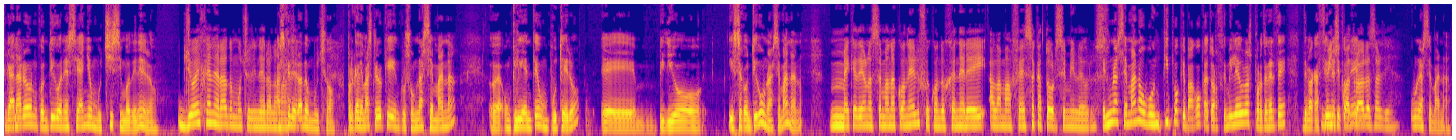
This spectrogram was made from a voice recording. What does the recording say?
Ganaron contigo en ese año muchísimo dinero. Yo he generado mucho dinero a la Has generado mucho. Porque además creo que incluso una semana eh, un cliente, un putero, eh, pidió irse contigo una semana, ¿no? Me quedé una semana con él, fue cuando generé a la mafesa 14.000 euros. En una semana hubo un tipo que pagó 14.000 euros por tenerte de vacaciones 24 horas al día. Una semana.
